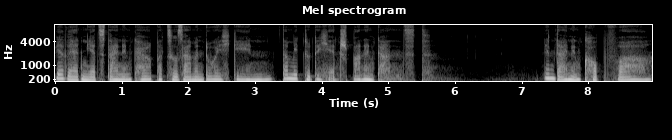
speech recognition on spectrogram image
Wir werden jetzt deinen Körper zusammen durchgehen, damit du dich entspannen kannst. Nimm deinen Kopf wahr,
